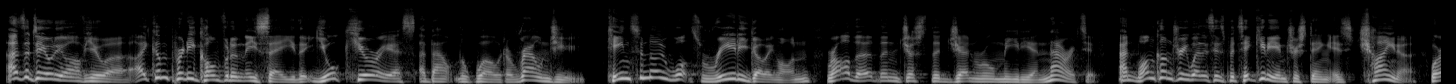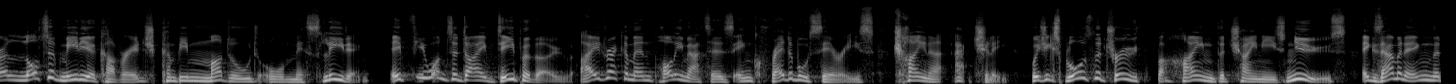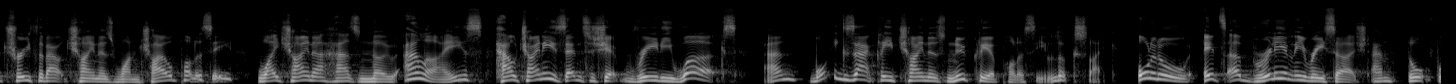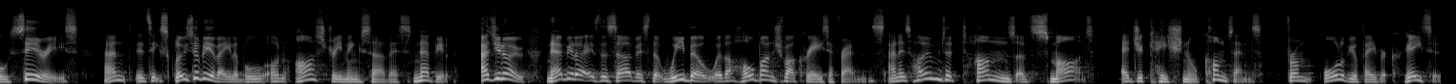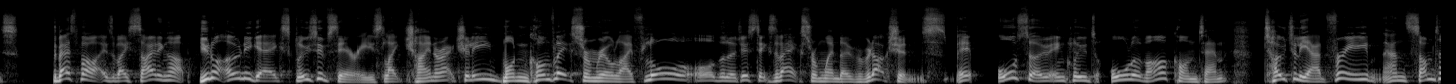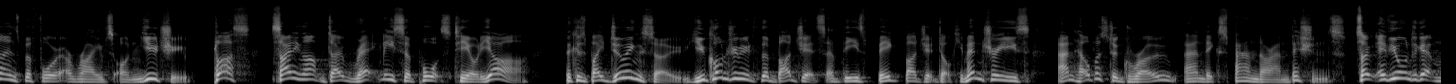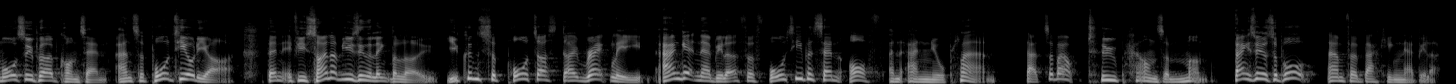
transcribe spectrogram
As a TLDR viewer, I can pretty confidently say that you're curious about the world around you, keen to know what's really going on rather than just the general media narrative. And one country where this is particularly interesting is China, where a lot of media coverage can be muddled or misleading. If you want to dive deeper, though, I'd recommend Polymatter's incredible series, China Actually, which explores the truth behind the Chinese news, examining the truth about China's one child policy, why China has no allies, how Chinese censorship really works, and what exactly China's nuclear policy looks like. All in all, it's a brilliantly researched and thoughtful series, and it's exclusively available on our streaming service, Nebula. As you know, Nebula is the service that we built with a whole bunch of our creator friends and is home to tons of smart, educational content from all of your favorite creators. The best part is by signing up, you not only get exclusive series like China Actually, Modern Conflicts from RealLifeLore, or The Logistics of X from Wendover Productions, it also includes all of our content totally ad free and sometimes before it arrives on YouTube. Plus, signing up directly supports TLDR because by doing so, you contribute to the budgets of these big budget documentaries and help us to grow and expand our ambitions. So, if you want to get more superb content and support TLDR, then if you sign up using the link below, you can support us directly and get Nebula for 40% off an annual plan. That's about £2 a month. Thanks for your support and for backing Nebula.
